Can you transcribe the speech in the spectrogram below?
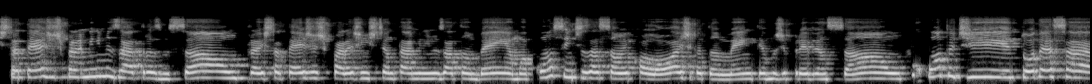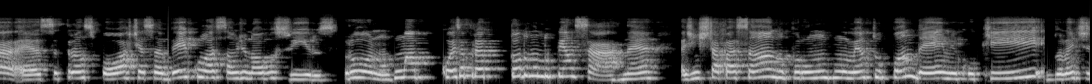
estratégias para minimizar a transmissão, para estratégias para a gente tentar minimizar também uma conscientização ecológica também, em termos de prevenção, por conta de toda essa esse transporte, essa veiculação de novos vírus. Bruno, uma coisa para todo mundo pensar, né? A gente está passando por um momento pandêmico que durante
